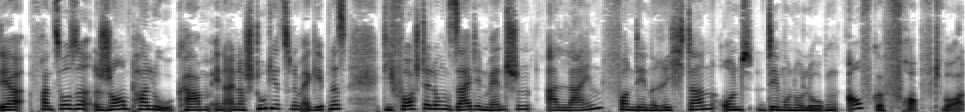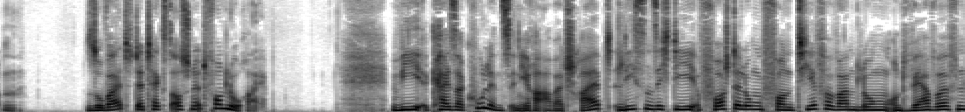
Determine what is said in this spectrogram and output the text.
Der Franzose Jean Palou kam in einer Studie zu dem Ergebnis, die Vorstellung sei den Menschen allein von den Richtern und Dämonologen aufgefropft worden. Soweit der Textausschnitt von Lorei. Wie Kaiser Kuhlins in ihrer Arbeit schreibt, ließen sich die Vorstellungen von Tierverwandlungen und Werwölfen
